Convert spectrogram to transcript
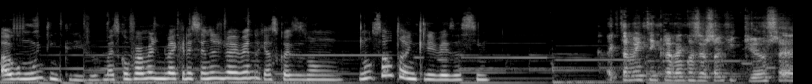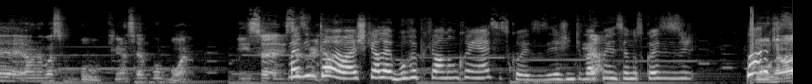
algo muito incrível. Mas conforme a gente vai crescendo, a gente vai vendo que as coisas vão não são tão incríveis assim. É que também tem que levar em consideração que criança é um negócio bobo, criança é bobona. Isso é. Isso Mas é então, eu acho que ela é burra porque ela não conhece as coisas. E a gente vai Não. conhecendo as coisas. e- Claro burro é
